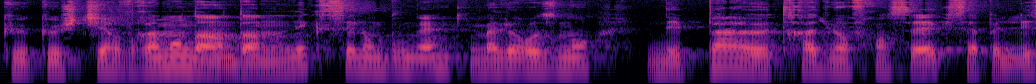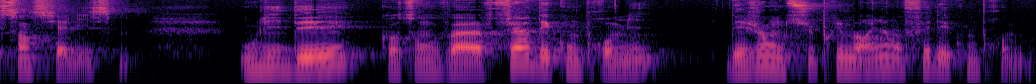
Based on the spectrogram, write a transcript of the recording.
que, je tire vraiment d'un excellent bouquin qui malheureusement n'est pas euh, traduit en français, qui s'appelle L'essentialisme, où l'idée, quand on va faire des compromis, déjà on ne supprime rien, on fait des compromis.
